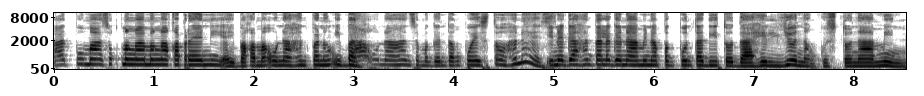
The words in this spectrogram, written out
At pumasok na nga mga kapreni ay baka maunahan pa ng iba. Maunahan sa magandang pwesto, Hanes. Inagahan talaga namin ang pagpunta dito dahil yun ang gusto namin.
